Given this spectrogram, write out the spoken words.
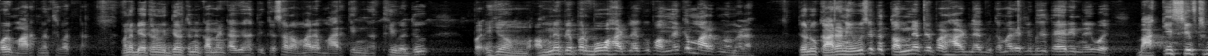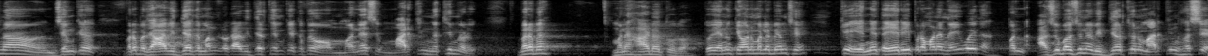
કોઈ માર્ક નથી વધતા. મને બે ત્રણ વિદ્યાર્થીઓની કમેન્ટ આવી હતી કે, સર, અમારે માર્કિંગ નથી વધ્યું. પણ કે અમને પેપર બહુ હાર્ડ લાગ્યું, પણ અમને કેમ માર્ક ન મળ્યા? તેનું કારણ એવું છે કે, તમને પેપર હાર્ડ લાગ્યું, તમારી એટલી બધી તૈયારી નહીં હોય. બાકી શિફ્ટના જેમ કે, બરાબર આ વિદ્યાર્થી, મને આ વિદ્યાર્થી એમ કે ભાઈ મને માર્કિંગ નથી મળ્યું. બરાબર? મને હાર્ડ હતું તો એનું કહેવાનો મતલબ એમ છે કે એને તૈયારી પ્રમાણે નહીં હોય ને, પણ આજુબાજુના વિદ્યાર્થીઓનું માર્કિંગ હશે,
